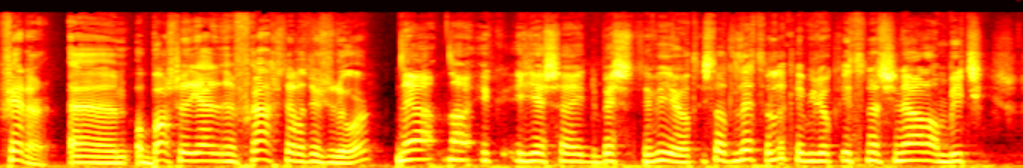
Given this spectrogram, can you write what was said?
Verder, ehm, oh, Bas, wil jij een vraag stellen tussendoor? Ja, nou, ik, jij zei de beste ter wereld. Is dat letterlijk? Hebben jullie ook internationale ambities?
